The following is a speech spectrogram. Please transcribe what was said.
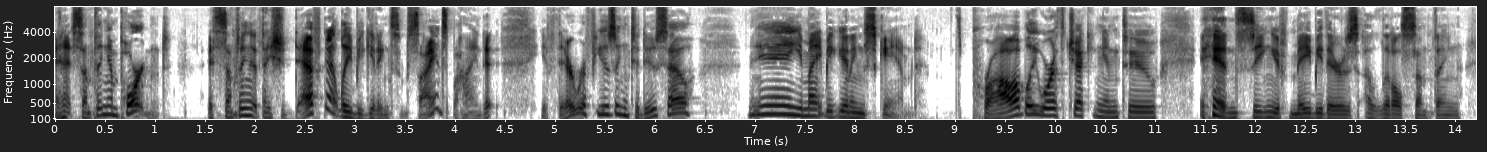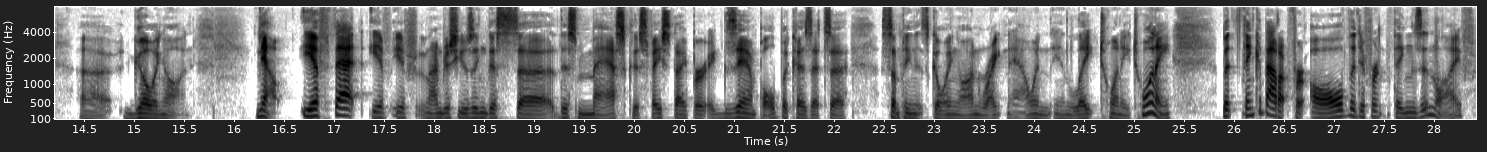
and it's something important. It's something that they should definitely be getting some science behind it. If they're refusing to do so, eh, you might be getting scammed. Probably worth checking into and seeing if maybe there's a little something uh, going on. Now, if that if if and I'm just using this uh, this mask this face diaper example because that's a something that's going on right now in in late 2020 but think about it for all the different things in life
